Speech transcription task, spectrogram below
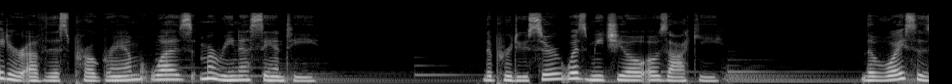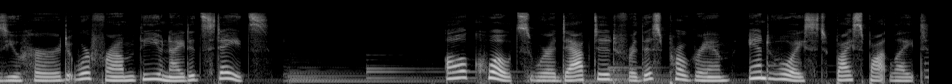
Writer of this program was Marina Santi. The producer was Michio Ozaki. The voices you heard were from the United States. All quotes were adapted for this program and voiced by Spotlight.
